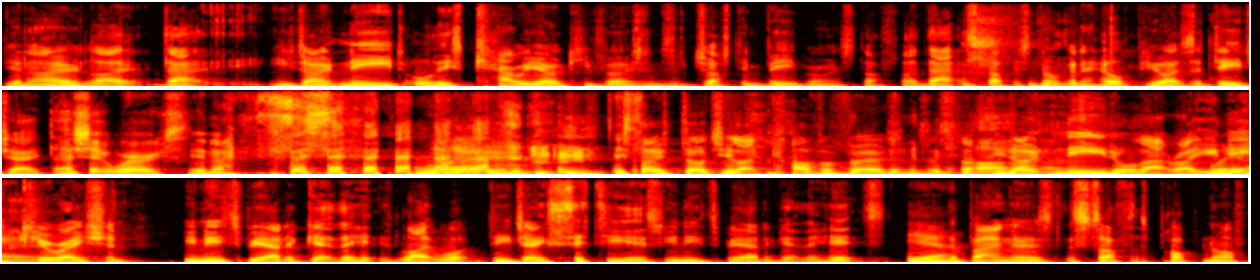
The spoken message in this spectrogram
You know, like that. You don't need all these karaoke versions of Justin Bieber and stuff like that. Stuff is not going to help you as a DJ. That shit works. You know, What? it's those dodgy like cover versions and stuff. You oh. don't need all that, right? You What need if- curation. You need to be able to get the hit, like what DJ City is. You need to be able to get the hits, Yeah. the bangers, the stuff that's popping off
